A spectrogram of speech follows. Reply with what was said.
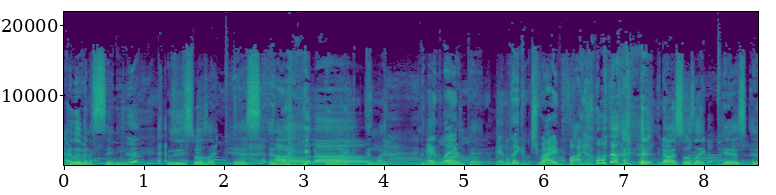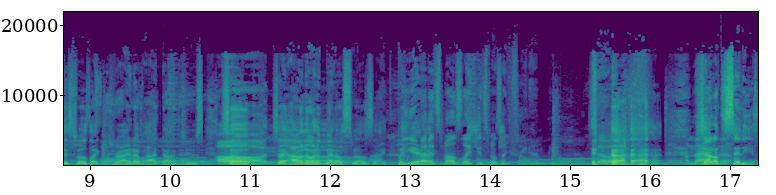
I live in a city. It just smells like piss and like Oh, and no. like and like and like, And, like- armpit. And like dried bile. you know, it smells like piss and it smells like dried up hot dog juice. Oh, so so I don't know what a meadow smells like. But yeah. but it smells like it smells like freedom. So uh, Shout out to cities.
